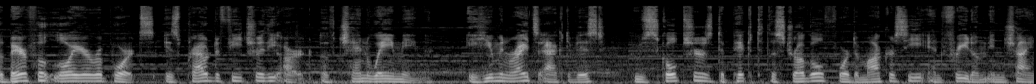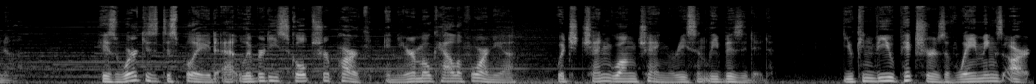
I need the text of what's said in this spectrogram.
The Barefoot Lawyer Reports is proud to feature the art of Chen Weiming, a human rights activist whose sculptures depict the struggle for democracy and freedom in China. His work is displayed at Liberty Sculpture Park in Yermo, California, which Chen Guangcheng recently visited. You can view pictures of Weiming's art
